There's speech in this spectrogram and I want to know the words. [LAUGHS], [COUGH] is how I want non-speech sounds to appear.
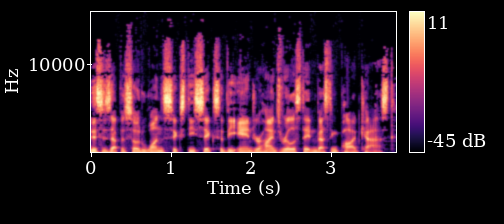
This is episode 166 of the Andrew Hines Real Estate Investing Podcast.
